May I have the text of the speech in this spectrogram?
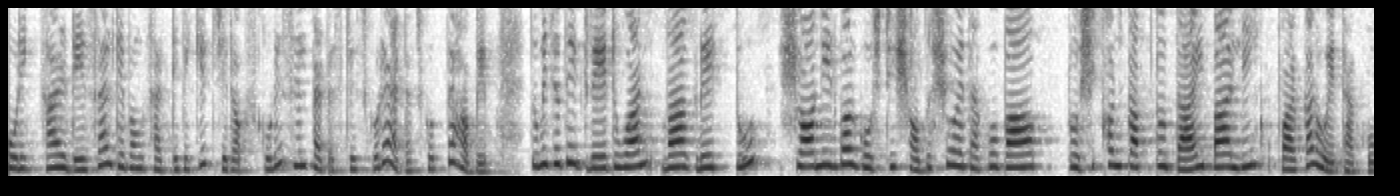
পরীক্ষার রেজাল্ট এবং সার্টিফিকেট জেরক্স করে সেলফ অ্যাটাস্টেজ করে অ্যাটাচ করতে হবে। তুমি যদি গ্রেড ওয়ান বা গ্রেড টু স্বনির্ভর গোষ্ঠীর সদস্য হয়ে থাকো বা প্রশিক্ষণপ্রাপ্ত দায় বা লিঙ্ক ওয়ার্কার হয়ে থাকো।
